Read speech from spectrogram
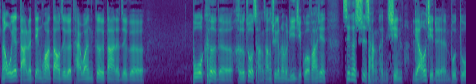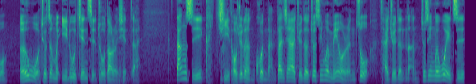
然后我也打了电话到这个台湾各大的这个。播客的合作厂商去跟他们理解过，发现这个市场很新，了解的人不多，而我就这么一路坚持做到了现在。当时起头觉得很困难，但现在觉得就是因为没有人做才觉得难，就是因为未知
